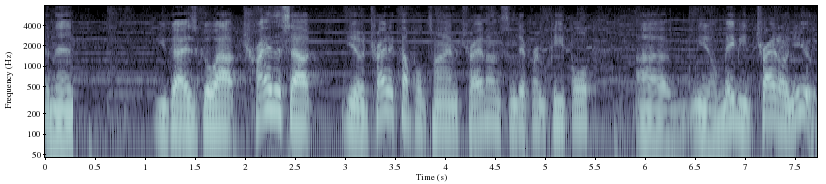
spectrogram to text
and then you guys go out, try this out. You know, try it a couple times, try it on some different people. Uh, you know, maybe try it on you.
